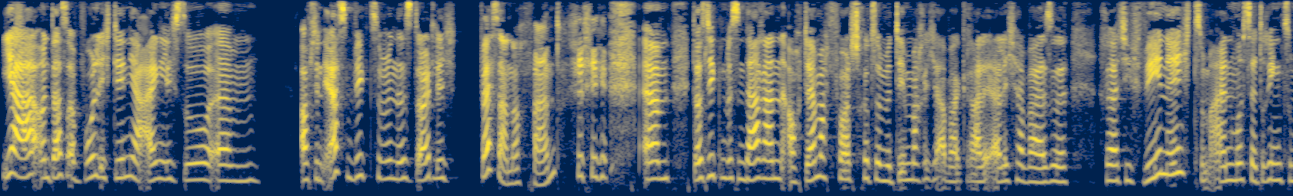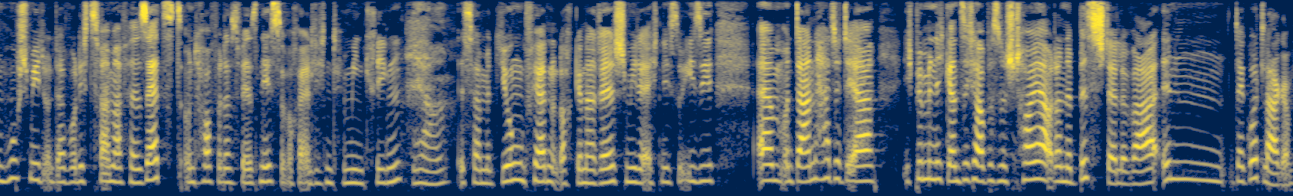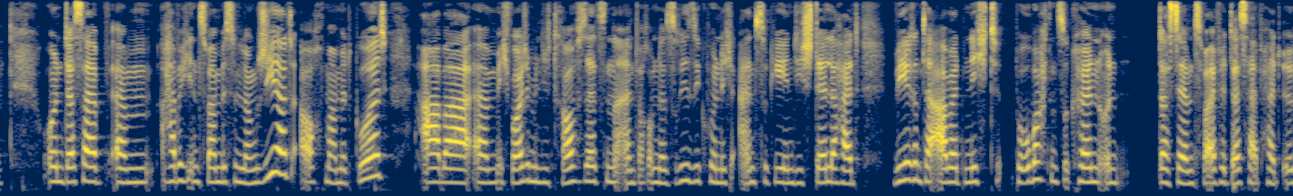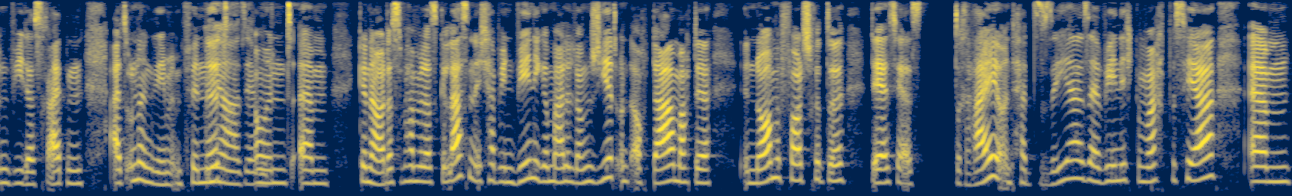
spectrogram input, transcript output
Ja, und das, obwohl ich den ja eigentlich so ähm, auf den ersten Blick zumindest deutlich besser noch fand. ähm, das liegt ein bisschen daran, auch der macht Fortschritte, mit dem mache ich aber gerade ehrlicherweise relativ wenig. Zum einen muss er dringend zum Hufschmied und da wurde ich zweimal versetzt und hoffe, dass wir jetzt nächste Woche endlich einen Termin kriegen. Ja. Ist ja mit jungen Pferden und auch generell Schmiede echt nicht so easy. Ähm, und dann hatte der, ich bin mir nicht ganz sicher, ob es eine Steuer oder eine Bissstelle war, in der Gurtlage. Und deshalb ähm, habe ich ihn zwar ein bisschen longiert, auch mal mit Gurt, aber ähm, ich wollte mich nicht draufsetzen, einfach um das Risiko nicht einzugehen, die Stelle halt während der Arbeit nicht beobachten zu können und dass der im Zweifel deshalb halt irgendwie das Reiten als unangenehm empfindet. Ja, sehr gut. Und ähm, genau, deshalb haben wir das gelassen. Ich habe ihn wenige Male longiert und auch da macht er enorme Fortschritte. Der ist ja erst drei und hat sehr, sehr wenig gemacht bisher. Ähm,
